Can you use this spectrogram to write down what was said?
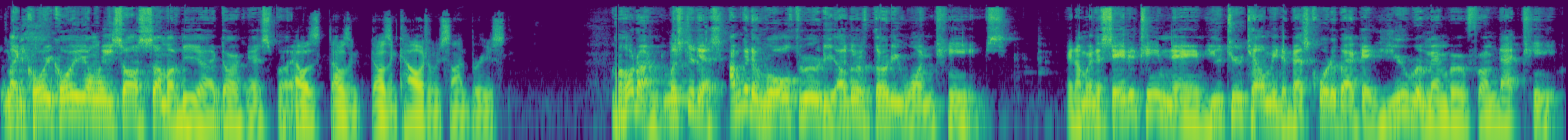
Like Corey, Corey only saw some of the uh, darkness, but I was I was in I was in college when we signed Brees. Well, hold on. Let's do this. I'm going to roll through the other 31 teams, and I'm going to say the team name. You two tell me the best quarterback that you remember from that team,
